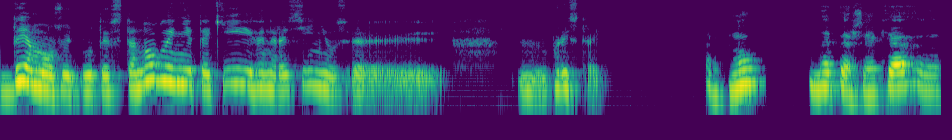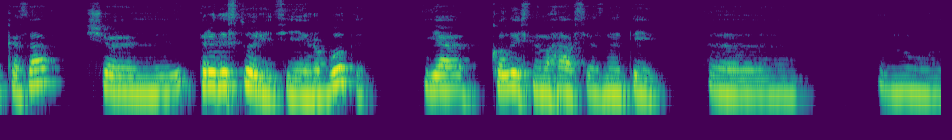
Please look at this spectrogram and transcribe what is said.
де можуть бути встановлені такі генераційні е, пристрої? Ну, найперше, як я е, казав, що е, перед історією цієї роботи я колись намагався знайти е, ну,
